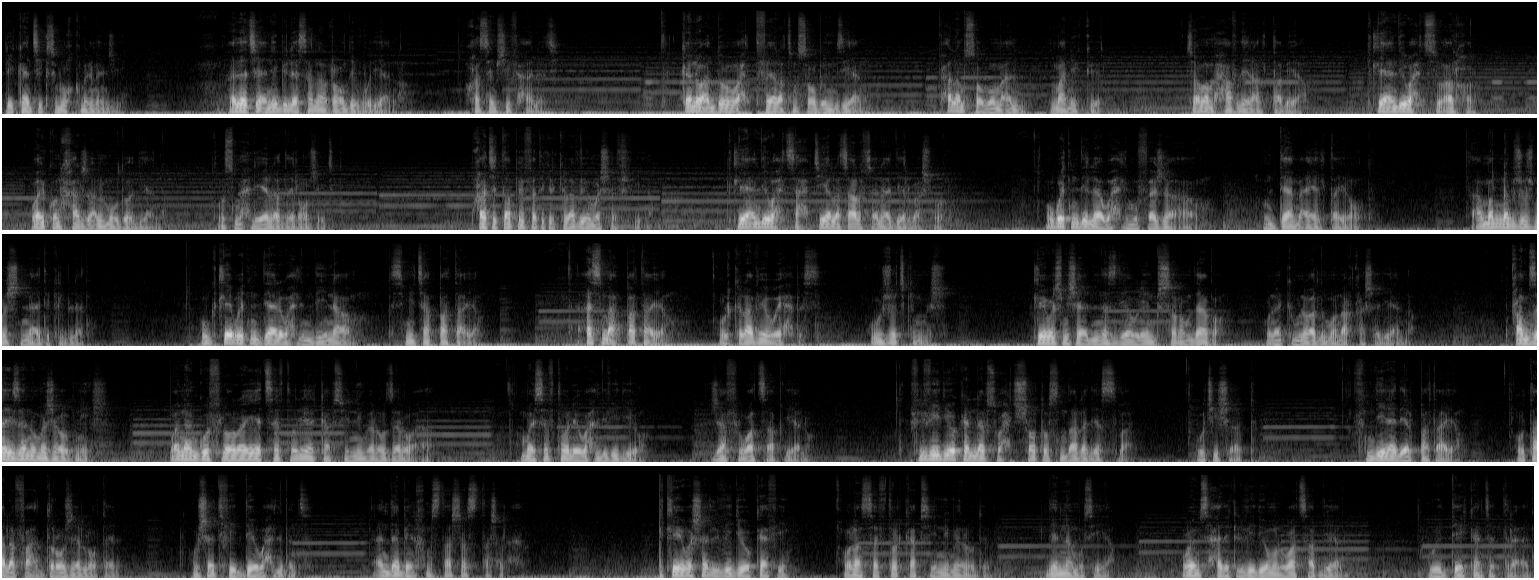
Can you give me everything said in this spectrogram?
اللي كان تيكتبو قبل ما نجي. هذا تيعني بلي سالا ال rendez-vous ديالنا خاص يمشي في حالاتي. كانوا عنده واحد الظفيرات مصوبين مزيان بحال مصوبهم عند ال manucure تما محافظين على الطبيعة. قلت لي عندي واحد السؤال آخر ويكون خارج على الموضوع ديالنا. واسمح لي لا ديرونجيتك. بقى تيطابي في هذيك ال clavier وما شافش فيا. قلت لي عندي واحد صاحبتي يالاه تعرفت عليها ديال ربع شهور وبغيت ندير لها واحد المفاجأة ونديها معايا لتايلاند. عمرنا بجوج ما شفنا هذيك البلاد. وقلت لي بغيت نديها لواحد المدينة سميتها باتايا. أسمع باتايا. وال clavier هو يحبس وجو تكمش. قلت لي واش مشي عند الناس ديالي نبشرهم دابا؟ ولا نكملوا هاد المناقشة ديالنا. بقى مزيزن وما جاوبنيش. وأنا نقول لفلوريان صيفطوا لي ال capsule numéro 01 هما يصيفطوا لي واحد الفيديو. جا في الواتساب ديالو. في الفيديو كان لابس واحد الشورت وصندالة ديال الصباح وتيشيرت. في مدينة ديال باتايا وطالع في واحد الدروج ديال لوطيل وشاد في يديه واحد البنت. عندها بين 15 و 16 عام. قلت ليه واش هاد الفيديو كافي؟ ولا نصيفطو ال capsule numéro deux ديال الناموسيه هو يمسح هذاك الفيديو من الواتساب ديالو. ويديه كانت تترعد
